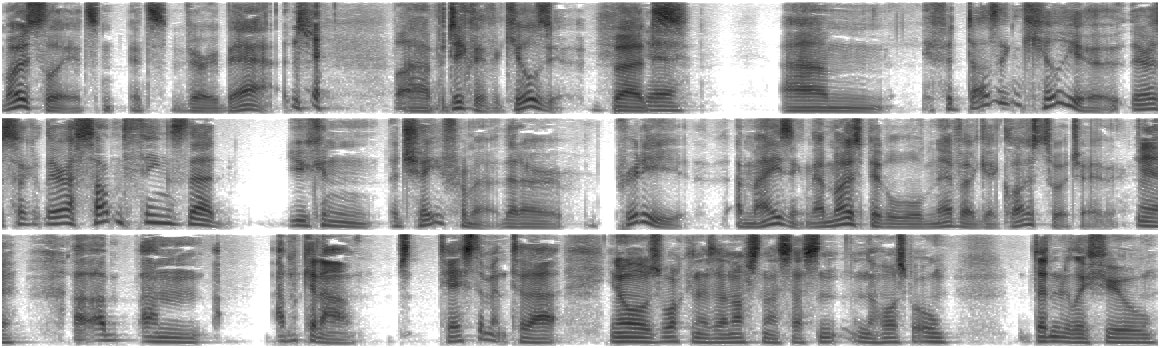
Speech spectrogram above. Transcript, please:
mostly it's it's very bad But- uh, particularly if it kills you but Yeah. um if it doesn't kill you there's there are some things that you can achieve from it that are pretty amazing that most people will never get close to achieving. Yeah, I, I'm I'm I'm kind of testament to that. You know, I was working as a nursing assistant in the hospital. Didn't really feel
